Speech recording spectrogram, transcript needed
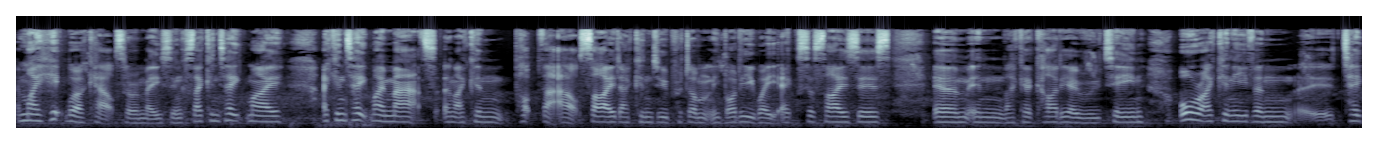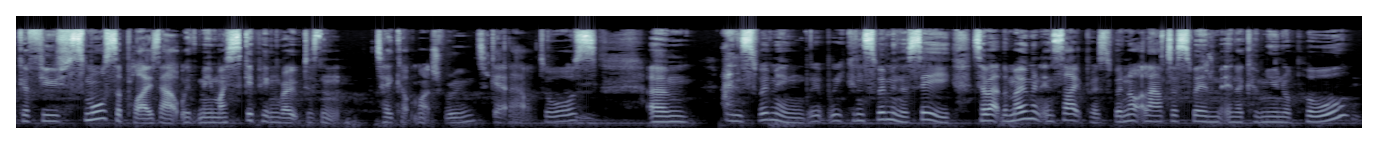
and my HIIT workouts are amazing because I can take my I can take my mat and I can pop that outside. I can do predominantly body weight exercises um, in like a cardio routine, or I can even uh, take a few small supplies out with me. My skipping rope doesn't take up much room to get outdoors. Um, and swimming. We, we, can swim in the sea. So at the moment in Cyprus, we're not allowed to swim in a communal pool.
